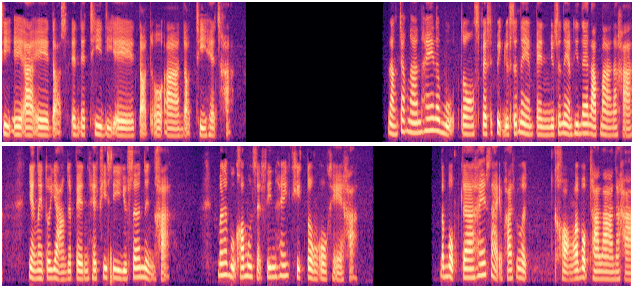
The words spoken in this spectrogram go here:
tara.nstda.or.th ค่ะ หลังจากนั้นให้ระบุตรง specific username เป็น username ที่ได้รับมานะคะ อย่างในตัวอย่างจะเป็น hpc user 1 ค่ะ เมื่อระบุข้อมูลเสร็จสิ้นให้คลิกตรงโอเคค่ะ ระบบจะให้ใส่ password ของระบบ TARA นะคะ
